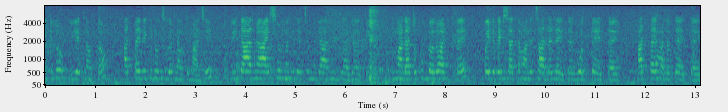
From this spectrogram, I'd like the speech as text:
देखील येत नव्हतं. हातपाय देखील उचलत नव्हते माझे. मी त्या आर्मी आय सी यूमध्ये त्याच्यामध्ये ॲडमिट झाली होती. मला आता खूप बरं वाटतं आहे पहिल्यापेक्षा आता मला चालायला येतं आहे बोलता येतं आहे हातपाय हलवता येतं आहे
